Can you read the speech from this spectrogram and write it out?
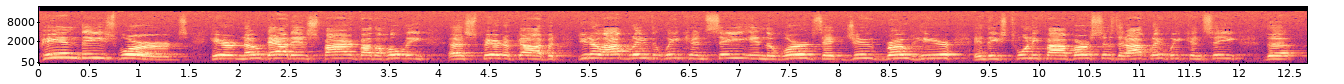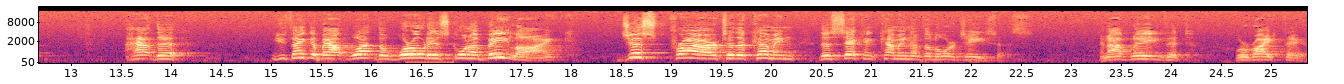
penned these words here, no doubt inspired by the Holy uh, Spirit of God. But you know, I believe that we can see in the words that Jude wrote here in these 25 verses that I believe we can see the how the you think about what the world is going to be like just prior to the coming, the second coming of the Lord Jesus. And I believe that we're right there.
